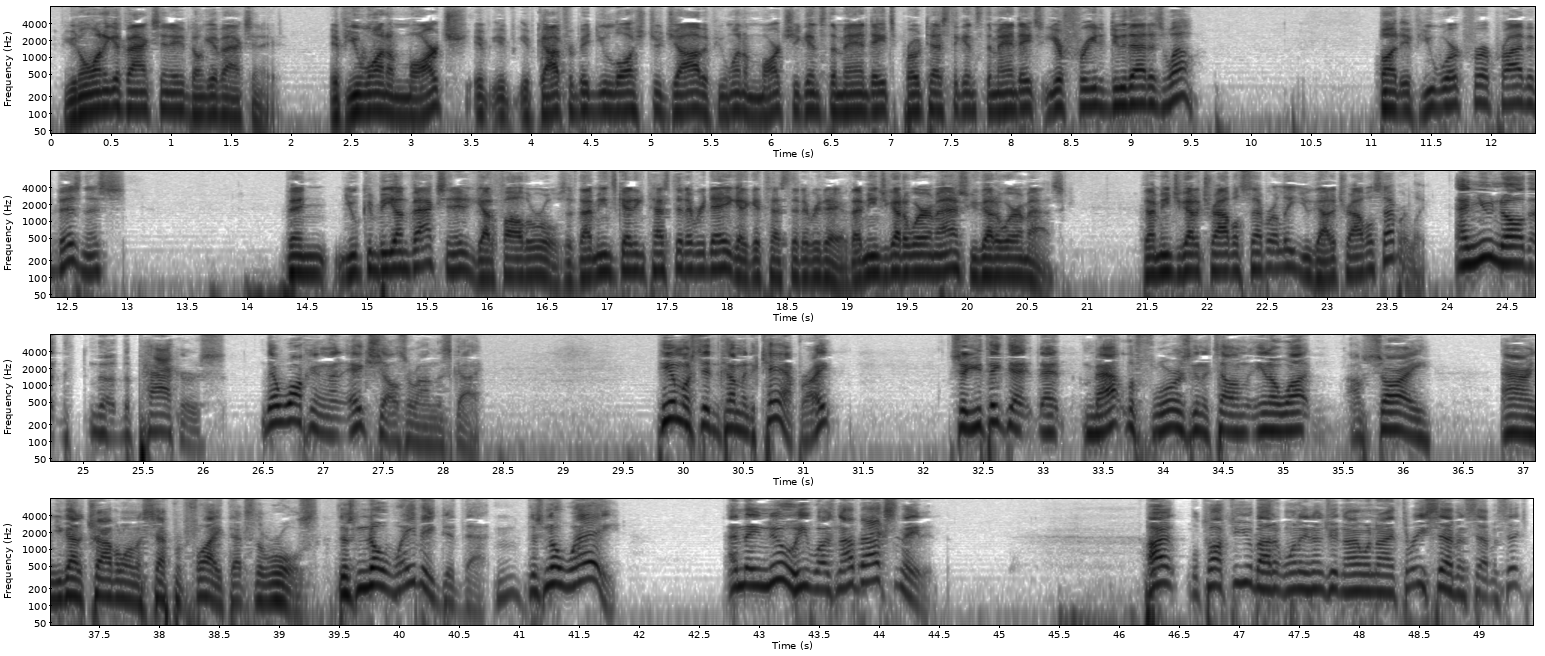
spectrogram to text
If you don't want to get vaccinated, don't get vaccinated. If you want to march, if, if if God forbid you lost your job, if you want to march against the mandates, protest against the mandates, you're free to do that as well. But if you work for a private business, then you can be unvaccinated. You got to follow the rules. If that means getting tested every day, you got to get tested every day. If that means you got to wear a mask, you got to wear a mask. If that means you got to travel separately, you got to travel separately. And you know that the, the, the Packers, they're walking on eggshells around this guy. He almost didn't come into camp, right? So you think that, that Matt LaFleur is going to tell him, you know what? I'm sorry, Aaron, you got to travel on a separate flight. That's the rules. There's no way they did that. Hmm. There's no way. And they knew he was not vaccinated. All right, we'll talk to you about it. 1 800 919 3776.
